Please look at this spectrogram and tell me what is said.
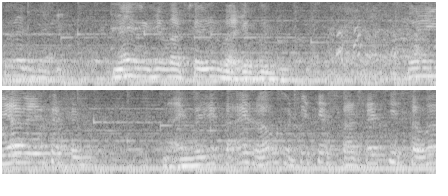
तुला दिली. नाही म्हणजे मागच्या वेळी भाजप दिली. म्हणजे यावेळेस कसं नाही म्हणजे काय राहू म्हणजे त्या साताची सवा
